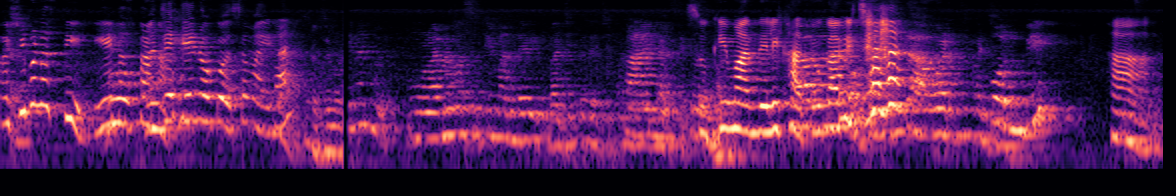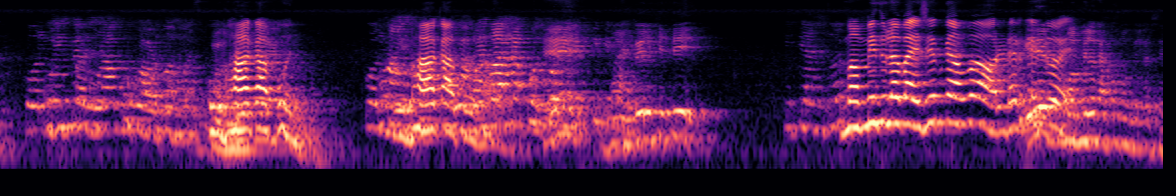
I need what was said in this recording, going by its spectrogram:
अशी पण असतील. हे नसताना. म्हणजे हे नको असं माहिती मुळानं मांदेली भाजी करायची पण नाही करते. सुकी मांदेली खातो का विचार? आवडती भाजी. हा. उभा कापून उभा कापून किती मम्मी तुला पाहिजेत का? ऑर्डर घेतोय. मम्मीला दाखव कसं.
